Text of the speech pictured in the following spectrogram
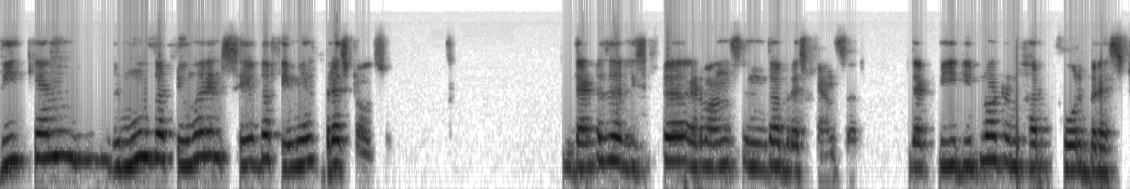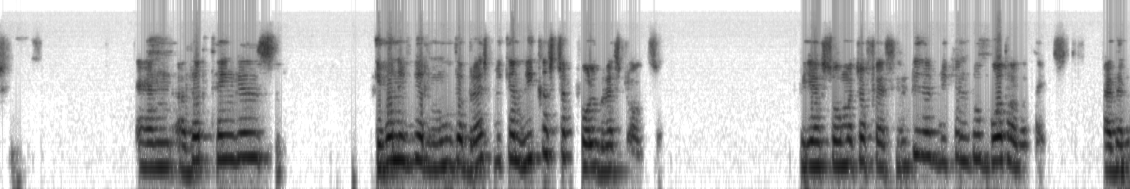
we can remove the tumor and save the female breast also. That is a recent advance in the breast cancer that we did not remove her whole breast. And other thing is, even if we remove the breast, we can reconstruct whole breast also. We have so much of facility that we can do both of the things. Either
